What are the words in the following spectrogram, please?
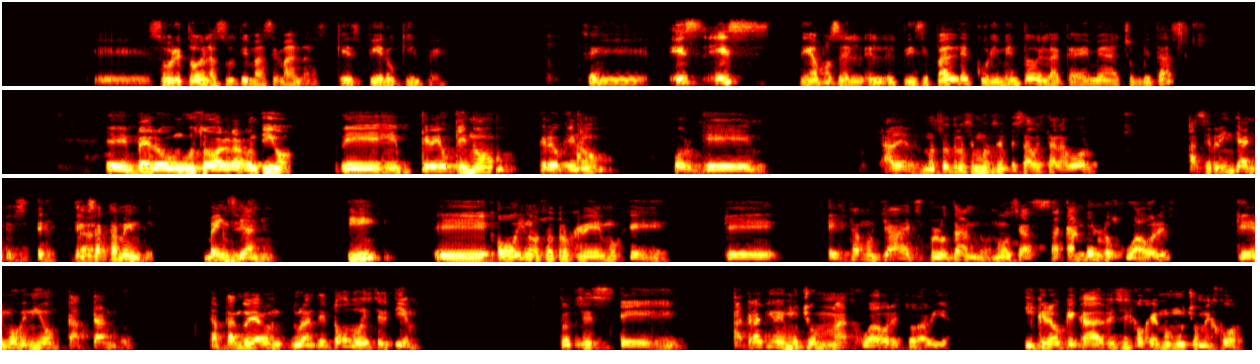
eh, sobre todo en las últimas semanas, que es Piero Quispe. Sí. Eh, es, es, digamos, el, el- el principal descubrimiento de la Academia Chumpitas. Eh, Pedro, un gusto hablar contigo. Eh, creo que no, creo que no, porque, a ver, nosotros hemos empezado esta labor hace 20 años, ex- Claro, exactamente, así 20 es. años. Y eh, hoy nosotros creemos que, que estamos ya explotando, ¿no? O sea, sacando los jugadores que hemos venido captando, captando ya durante todo este tiempo. Entonces, eh, atrás vienen muchos más jugadores todavía. Y creo que cada vez escogemos mucho mejor.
